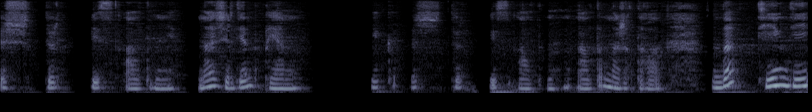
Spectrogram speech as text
3 4 5 6 міне. Мына жерден қиямын. 2 3 4 5 6 6 мына жақта қалады. Сонда теңдей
